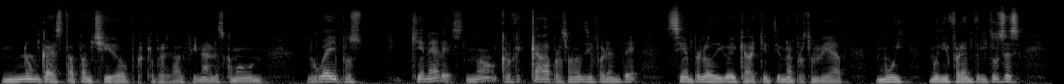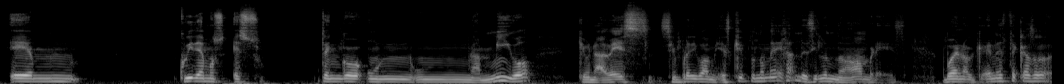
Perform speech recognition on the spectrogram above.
nunca está tan chido, porque pues, al final es como un, güey, pues, ¿quién eres? ¿No? Creo que cada persona es diferente, siempre lo digo, y cada quien tiene una personalidad muy, muy diferente. Entonces, em, cuidemos eso. Tengo un, un amigo que una vez, siempre digo a mí, es que pues no me dejan decir los nombres. Bueno, en este caso,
